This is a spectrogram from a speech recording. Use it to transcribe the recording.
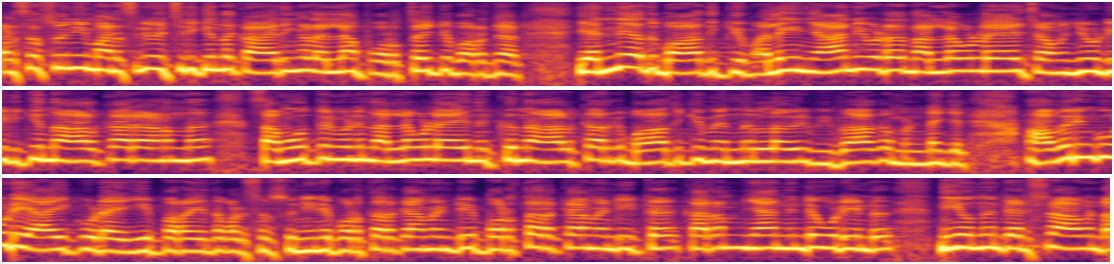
പൾസർ സുനി മനസ്സിൽ വെച്ചിരിക്കുന്ന കാര്യങ്ങളെല്ലാം പുറത്തേക്ക് പറഞ്ഞാൽ എന്നെ അത് ബാധിക്കും. അല്ലെങ്കിൽ ഞാനിവിടെ നല്ല ഉള്ളയായി ചമഞ്ഞുകൊണ്ടിരിക്കുന്ന ആൾക്കാരാണെന്ന് സമൂഹത്തിന് വേണ്ടി നല്ല ഉള്ളയായി നിൽക്കുന്ന ആൾക്കാർക്ക് ബാധിക്കും എന്നുള്ള ഒരു വിഭാഗമുണ്ടെങ്കിൽ അവരും കൂടി ആയിക്കൂടെ ഈ പറയുന്ന പൾസർ സുനീനെ പുറത്തിറക്കാൻ വേണ്ടി പുറത്തിറക്കാൻ വേണ്ടിയിട്ട് കാരണം ഞാൻ നിന്റെ കൂടെയുണ്ട് നീ ഒന്നും ടെൻഷൻ ആവണ്ട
